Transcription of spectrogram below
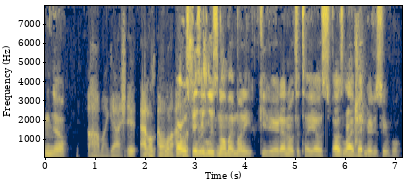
No, Oh my gosh! It, I don't. I want. I was busy losing all my money, Jared. I don't know what to tell you. I was I was live betting during the Super Bowl.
